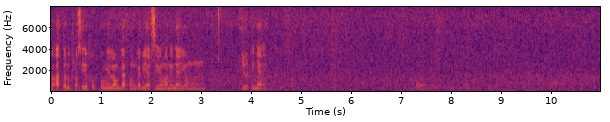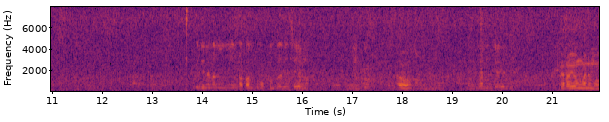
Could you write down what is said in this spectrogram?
Baka tulog pa si Pugpong Ilongga pang gabi kasi yung ano niya, yung duty niya eh. Pwede naman yung account ko mapunta din sa'yo, no? Yung main ko. Oo. Ayun nga, ninja yun. eh. Pero yung ano mo,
